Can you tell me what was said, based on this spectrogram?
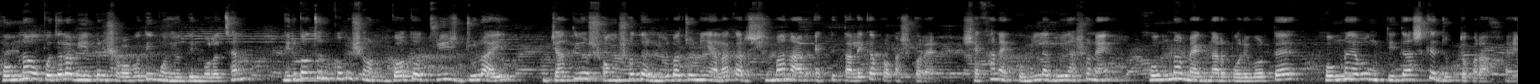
হোমনা উপজেলা বিএনপির সভাপতি মহিউদ্দিন বলেছেন, নির্বাচন কমিশন গত ত্রিশ জুলাই জাতীয় সংসদের নির্বাচনী এলাকার সীমানার একটি তালিকা প্রকাশ করে। সেখানে কুমিল্লা দুই আসনে হোমনা মেঘনার পরিবর্তে হোমনা এবং তিতাসকে যুক্ত করা হয়।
